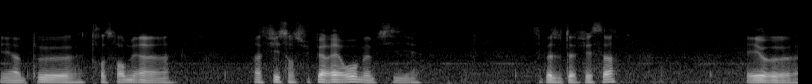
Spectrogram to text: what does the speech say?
un peu transformer un, fils en super-héros, même si c'est pas tout à fait ça. Euh,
